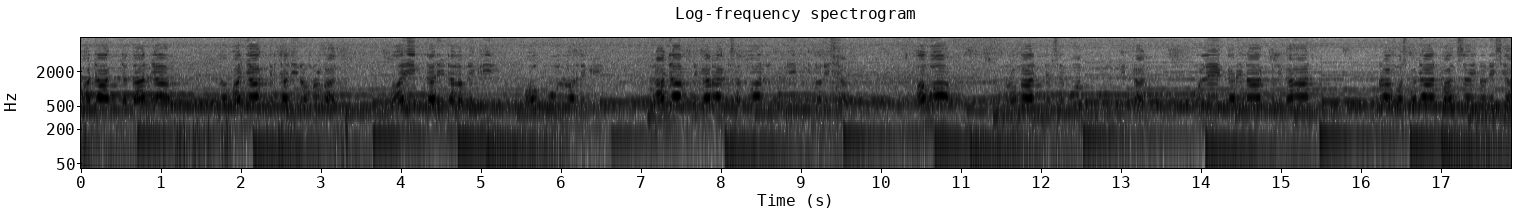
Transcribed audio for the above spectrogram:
pada kenyataannya telah banyak terjadi rongrongan baik dari dalam negeri maupun luar negeri terhadap negara kesatuan Republik Indonesia bahwa rongrongan tersebut dimungkinkan oleh karena kelengahan kurang waspadaan bangsa Indonesia.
